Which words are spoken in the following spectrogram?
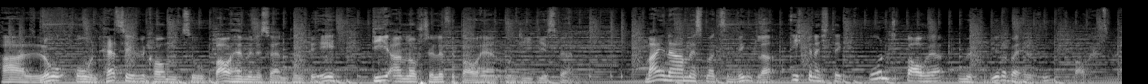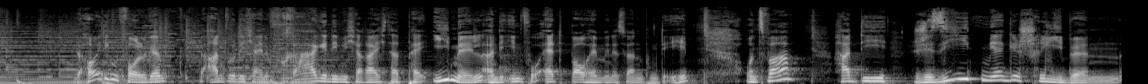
Hallo und herzlich willkommen zu bauherrn-werden.de, die Anlaufstelle für Bauherren und die, die es werden. Mein Name ist Maxim Winkler, ich bin Architekt und Bauherr und möchte dir dabei helfen, Bauherr zu werden. In der heutigen Folge beantworte ich eine Frage, die mich erreicht hat per E-Mail an die info at bauherrn-werden.de. Und zwar hat die Jesine mir geschrieben,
